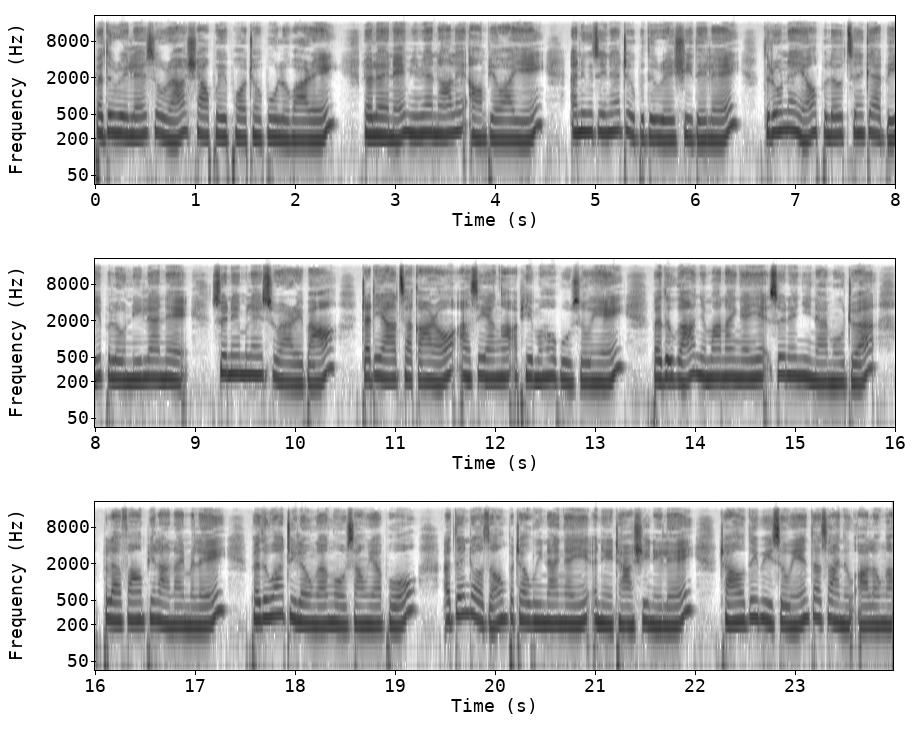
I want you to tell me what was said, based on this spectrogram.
ဘယ်သူတွေလဲဆိုတာရှာဖွေဖော်ထုတ်ဖို့လိုပါတယ်။လွယ်လွယ်နဲ့မြန်မြန်နားလဲအောင်ပြောရရင် NUG နဲ့တူဘယ်သူတွေရှိသေးလဲ။သူတို့နဲ့ရောဘယ်လိုချင်းကပ်ပြီးဘယ်လိုနီးလန့်နဲ့ဆွေးနွေးမလဲဆိုတာတွေပါ။တတိယချက်ကတော့အာဆီယံကအပြည့်မဟုတ်ဘူးဆိုရင်ဘယ်သူကမြန်မာနိုင်ငံရဲ့ဆွေးနွေးညှိနှိုင်းမှုအတွက် platform ဖြစ်လာနိုင်မလဲ။ဘယ်သူကဒီလုပ်ငန်းကိုဆောင်ရွက်ဖို့အသင်းတော်ဆုံးပထဝီနိုင်ငံရဲ့အနေအထားရှိနေလဲ။ဒါအောင်သိပြီဆိုရင်သက်ဆိုင်သူအားလုံးက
